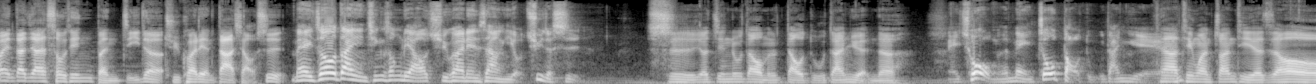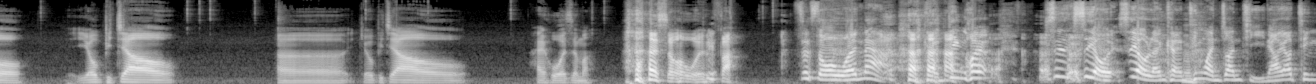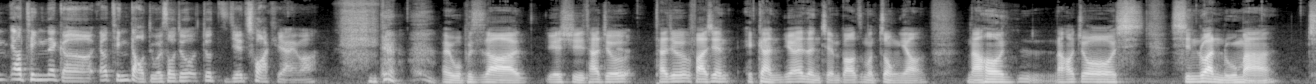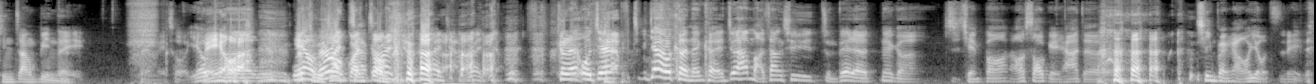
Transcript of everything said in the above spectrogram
欢迎大家收听本集的区块链大小事，每周带你轻松聊区块链上有趣的事。是要进入到我们的导读单元了。没错，我们的每周导读单元。看他听完专题了之后，有比较，呃，有比较还活着吗？什么文法？这什么文啊？肯定会是是有是有人可能听完专题，然后要听要听那个要听导读的时候就，就就直接岔起来吗？哎、欸，我不知道啊。也许他就他就发现，哎、欸，干，原来冷钱包这么重要，然后然后就心乱如麻，心脏病的。对，对，没错，也有没有啊，没有，没有乱讲，乱讲，乱讲，乱讲。可能我觉得比较有可能，可能就他马上去准备了那个。纸钱包，然后烧给他的 亲朋好友之类的。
